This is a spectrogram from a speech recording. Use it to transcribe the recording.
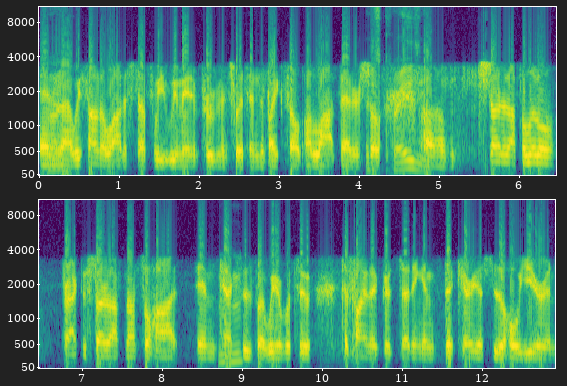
and Right. uh, we found a lot of stuff we we made improvements with and the bike felt a lot better so That's crazy. um started off a little practice started off not so hot in Mm-hmm. Texas but we were able to to find a good setting and that carry us through the whole year and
